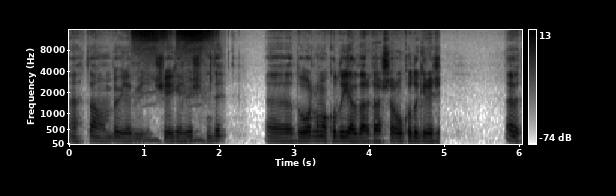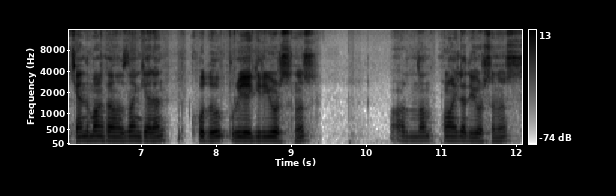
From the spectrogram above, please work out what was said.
Heh, tamam böyle bir şey geliyor şimdi. Ee, doğrulama kodu geldi arkadaşlar. O kodu girecek. Evet kendi bankanızdan gelen kodu buraya giriyorsunuz. Ardından onayla diyorsunuz.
